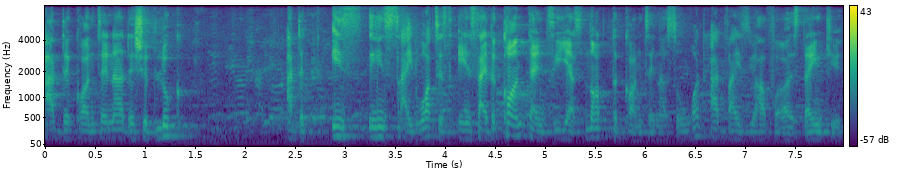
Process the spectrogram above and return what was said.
at the container they should look at the ins- inside what is inside the content yes not the container so what advice you have for us thank you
